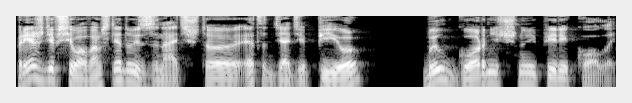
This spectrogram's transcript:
Прежде всего, вам следует знать, что этот дядя Пио был горничной переколой.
